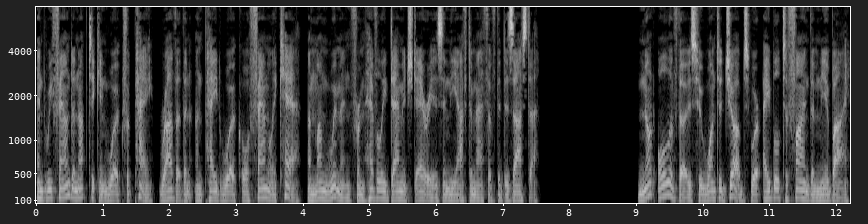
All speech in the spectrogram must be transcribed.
And we found an uptick in work for pay rather than unpaid work or family care among women from heavily damaged areas in the aftermath of the disaster. Not all of those who wanted jobs were able to find them nearby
